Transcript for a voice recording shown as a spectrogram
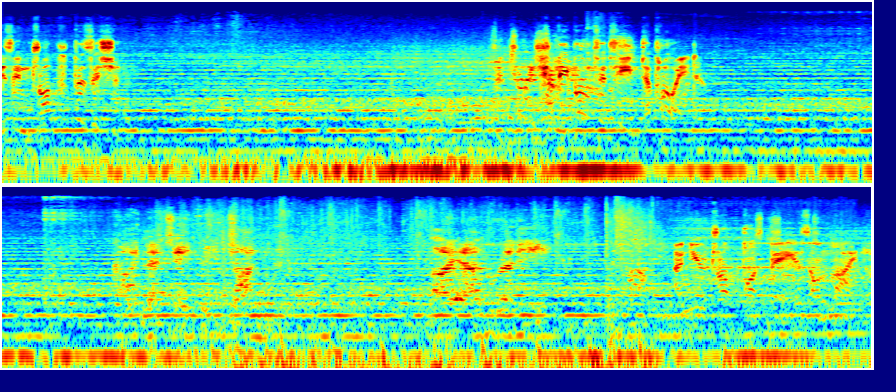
Is in drop position. Victory Heavy bolter team deployed. God, let it be done. I am ready. A new drop pod bay is online.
